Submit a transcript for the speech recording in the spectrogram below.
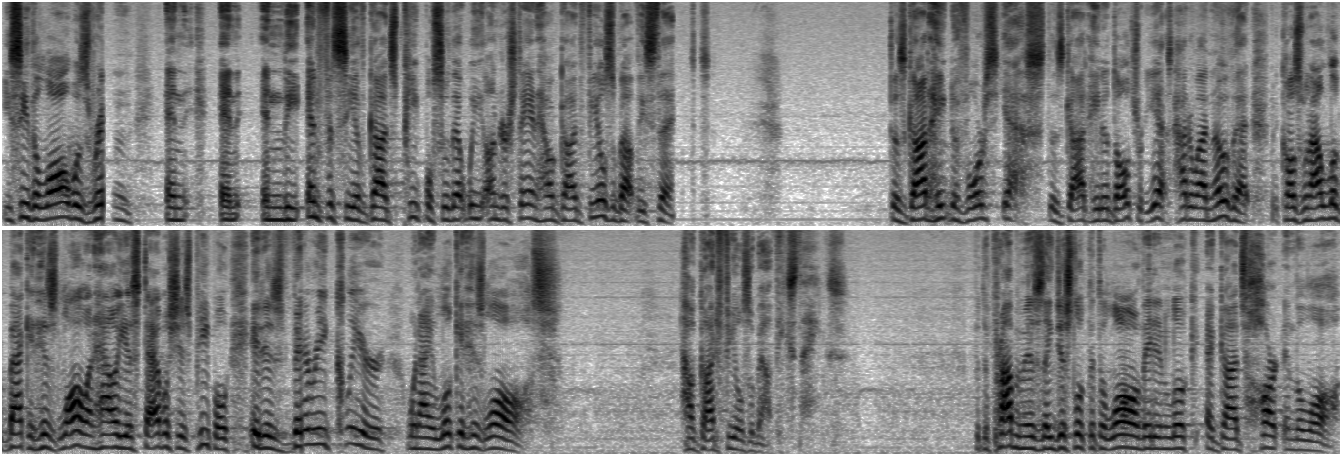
You see, the law was written in, in, in the infancy of God's people so that we understand how God feels about these things. Does God hate divorce? Yes. Does God hate adultery? Yes. How do I know that? Because when I look back at His law and how He establishes people, it is very clear when I look at His laws how God feels about these things. But the problem is they just looked at the law and they didn't look at God's heart in the law.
